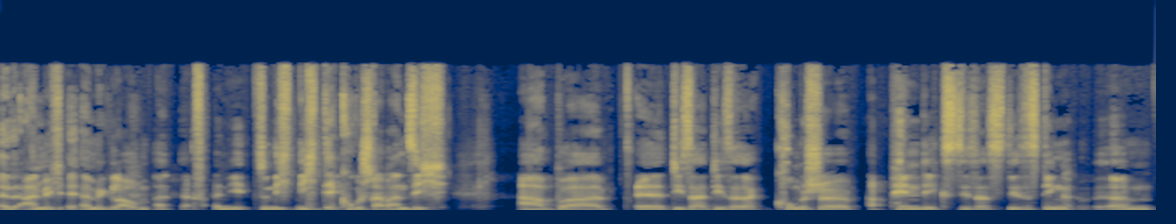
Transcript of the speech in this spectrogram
äh, an mich äh, an mir glauben äh, nee, so nicht nicht der Kugelschreiber an sich aber äh, dieser dieser komische Appendix dieses dieses Ding ähm,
